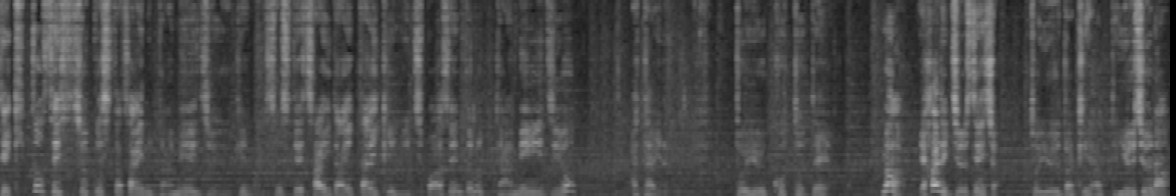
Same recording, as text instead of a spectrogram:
敵と接触した際にダメージを受けない、そして最大耐久の1%のダメージを与える。ということで、まあ、やはり重戦車というだけあって優秀な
